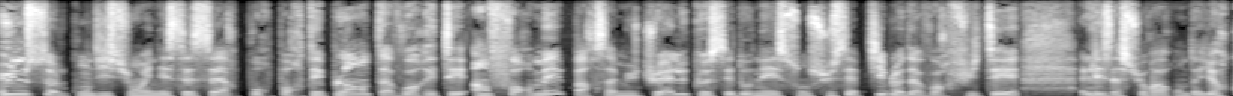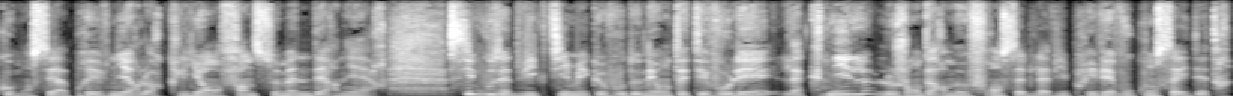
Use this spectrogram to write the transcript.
Une seule condition est nécessaire pour porter plainte, avoir été informé par sa mutuelle que ces données sont susceptibles d'avoir fuité. Les assureurs ont d'ailleurs commencé à prévenir leurs clients en fin de semaine dernière. Si vous êtes victime et que vos données ont été volées, la CNIL, le gendarme français de la vie privée, vous conseille d'être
